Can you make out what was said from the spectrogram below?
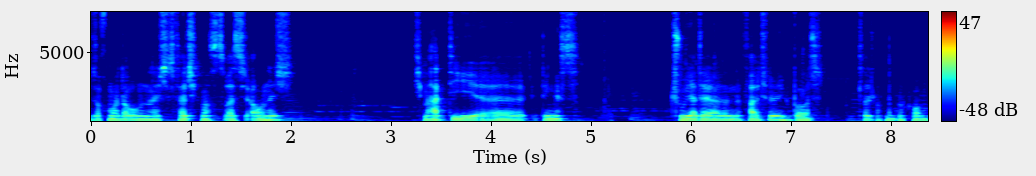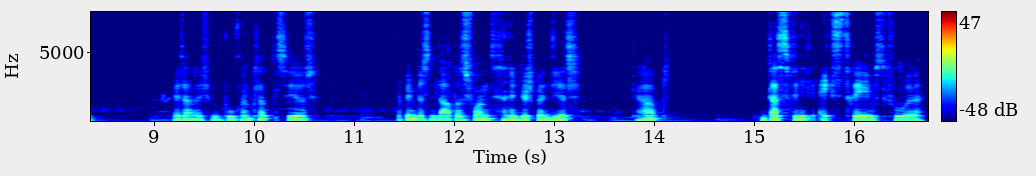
Wie auch immer da oben nicht fertig gemacht das weiß ich auch nicht. Ich mag die äh, Dinges. Chewie hat ja eine Falltür gebaut. Ich auch mitbekommen. Er hat da nicht ein Buch hin platziert. Ich habe ihm ein bisschen Lapis schon gespendiert gehabt. Und das finde ich extremst cool.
